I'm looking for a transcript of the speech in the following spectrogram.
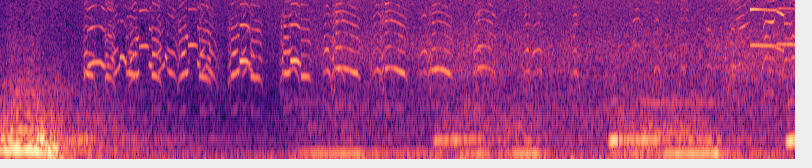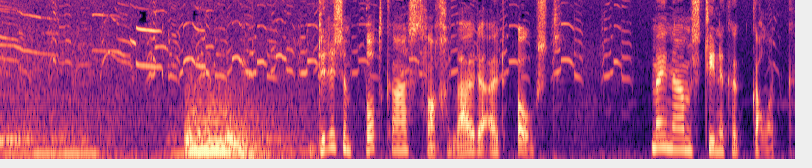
Dit is een podcast van Geluiden uit Oost. Mijn naam is Tineke Kalk.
